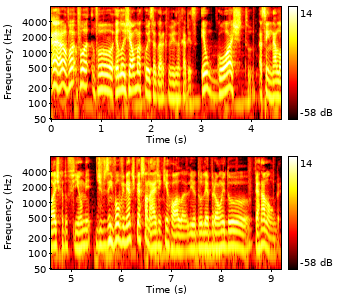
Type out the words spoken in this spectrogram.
É, eu vou, vou- vou elogiar uma coisa agora que me veio na cabeça. Eu gosto, assim, na lógica do filme, de desenvolvimento de personagem que rola ali, do Lebron e do Pernalonga.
